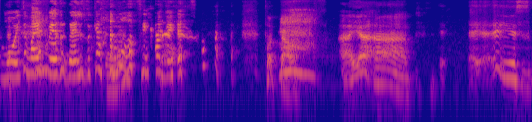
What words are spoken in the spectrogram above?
Muito mais medo deles do que a mula sem cabeça. Total. Aí a, a é, é, isso,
